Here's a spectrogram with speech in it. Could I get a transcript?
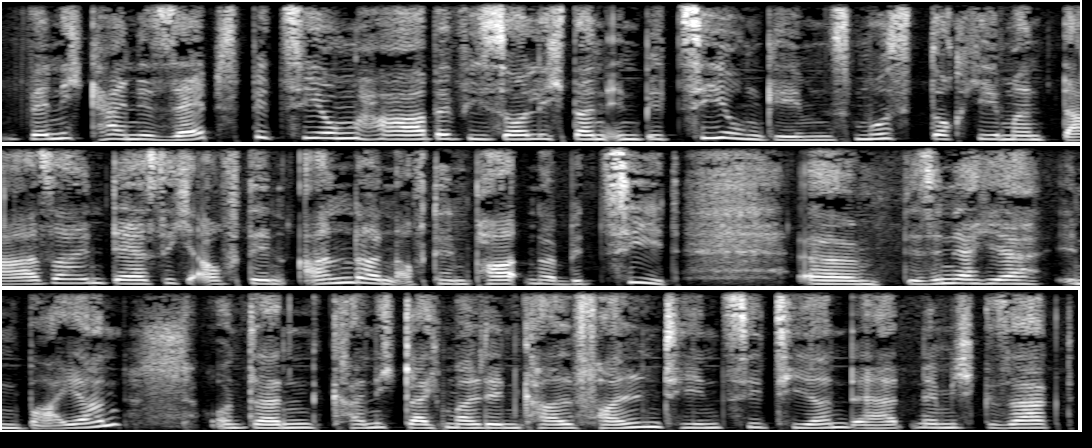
wenn ich keine Selbstbeziehung habe, wie soll ich dann in Beziehung gehen? Es muss doch jemand da sein, der sich auf den anderen, auf den Partner bezieht. Ähm, wir sind ja hier in Bayern und dann kann ich gleich mal den Karl Valentin zitieren. Der hat nämlich gesagt,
